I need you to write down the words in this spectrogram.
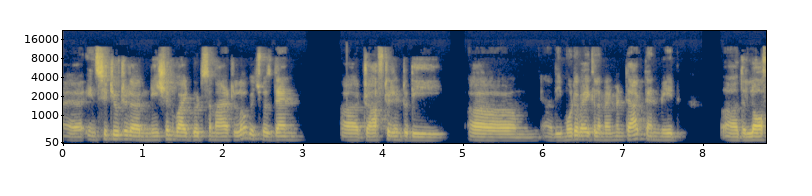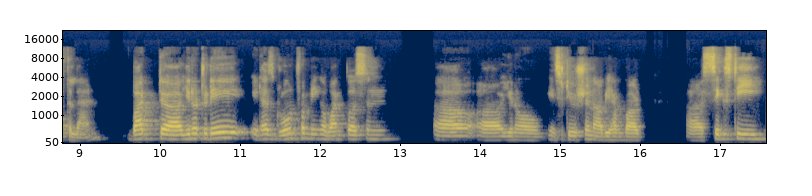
uh, instituted a nationwide Good Samaritan law, which was then uh, drafted into the um, uh, the Motor Vehicle Amendment Act and made uh, the law of the land. But uh, you know, today it has grown from being a one-person you know institution. Now we have about 60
